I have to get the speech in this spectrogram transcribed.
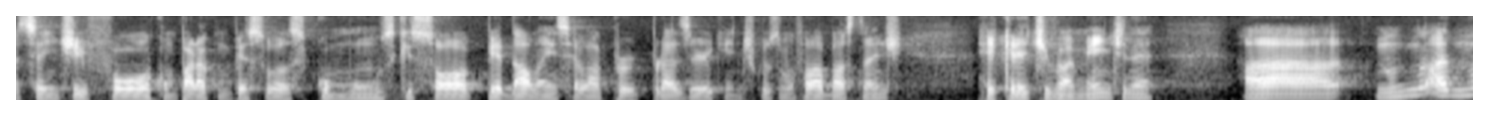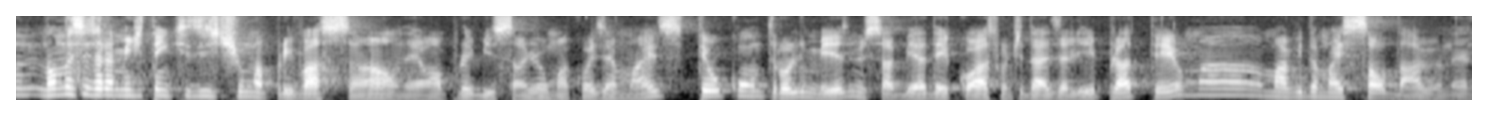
se a gente for comparar com pessoas comuns que só pedalam aí, sei lá, por prazer, que a gente costuma falar bastante, recreativamente, né? Ah, não, não, necessariamente tem que existir uma privação, né, uma proibição de alguma coisa, é mais ter o controle mesmo e saber adequar as quantidades ali para ter uma, uma vida mais saudável, né?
